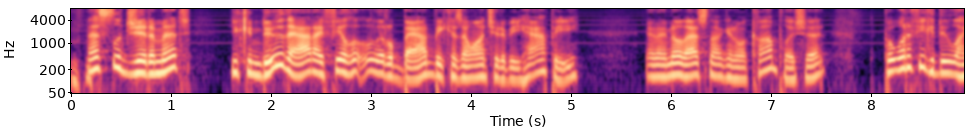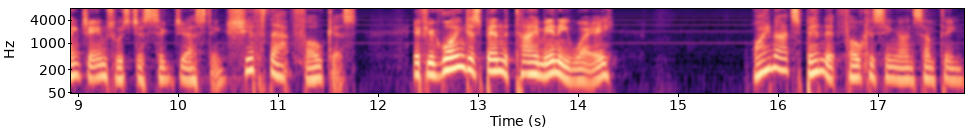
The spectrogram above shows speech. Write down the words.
That's legitimate. You can do that. I feel a little bad because I want you to be happy. And I know that's not going to accomplish it. But what if you could do like James was just suggesting? Shift that focus. If you're going to spend the time anyway, why not spend it focusing on something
